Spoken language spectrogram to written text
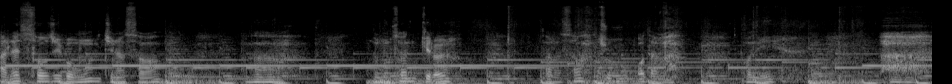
아래 소지봉을 지나서 아, 농산길을 따라서 쭉 오다가 보니 아,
